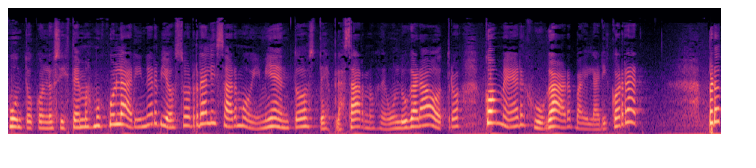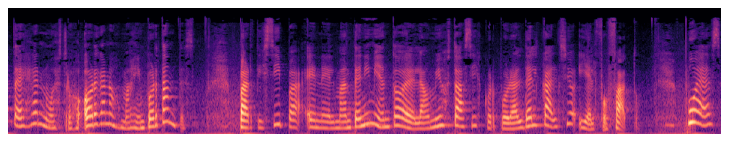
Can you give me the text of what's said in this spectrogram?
junto con los sistemas muscular y nervioso, realizar movimientos, desplazarnos de un lugar a otro, comer, jugar, bailar y correr. Protege nuestros órganos más importantes. Participa en el mantenimiento de la homeostasis corporal del calcio y el fosfato, pues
